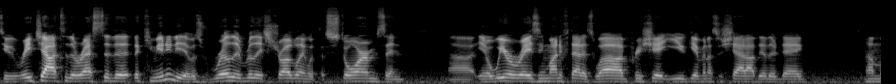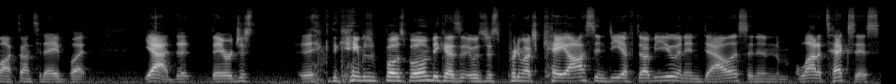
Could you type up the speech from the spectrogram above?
to reach out to the rest of the, the community that was really, really struggling with the storms. And, uh, you know, we were raising money for that as well. I appreciate you giving us a shout out the other day. I'm locked on today. But yeah, the, they were just the game was postponed because it was just pretty much chaos in DFW and in Dallas and in a lot of Texas.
